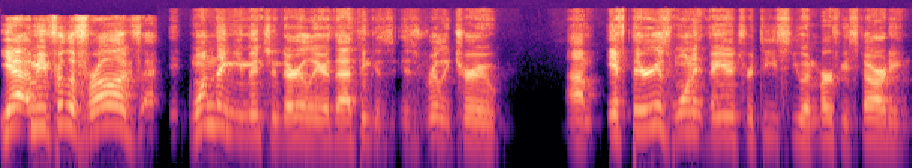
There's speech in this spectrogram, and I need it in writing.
Yeah, I mean, for the Frogs, uh, one thing you mentioned earlier that I think is, is really true. Um, if there is one advantage for TCU and Murphy starting,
